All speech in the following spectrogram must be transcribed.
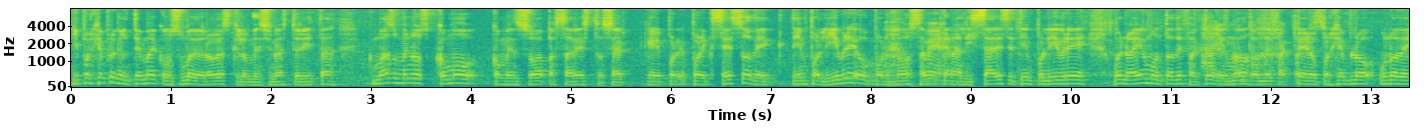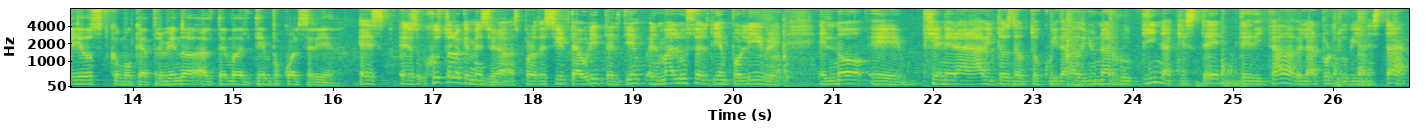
Y por ejemplo en el tema de consumo de drogas que lo mencionaste ahorita, más o menos cómo comenzó a pasar esto, o sea, que por, exceso de tiempo libre o por no saber canalizar ese tiempo libre, bueno, hay un montón de factores, hay un montón de factores. Pero por ejemplo, uno de ellos como que atribuyendo al tema del tiempo, ¿cuál sería? Es, es justo lo que mencionabas, por decirte ahorita, el tiempo, el mal uso del tiempo libre, el no eh, generar hábitos de autocuidado y una rutina que esté dedicada a velar por tu bienestar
